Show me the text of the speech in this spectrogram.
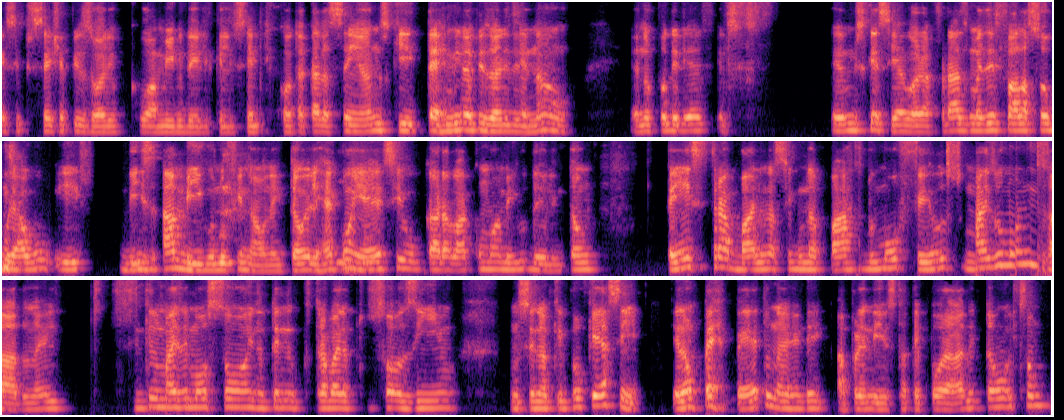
esse sexto episódio com o amigo dele que ele sempre conta a cada 100 anos que termina o episódio dizendo não, eu não poderia eu me esqueci agora a frase, mas ele fala sobre algo e diz amigo no final, né? Então ele uhum. reconhece o cara lá como amigo dele. Então tem esse trabalho na segunda parte do Morpheus mais humanizado, né? Ele sentindo mais emoções, não tendo que trabalhar tudo sozinho, não sendo aqui, porque assim, ele é um perpétuo, né? A gente aprende isso na temporada, então eles são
